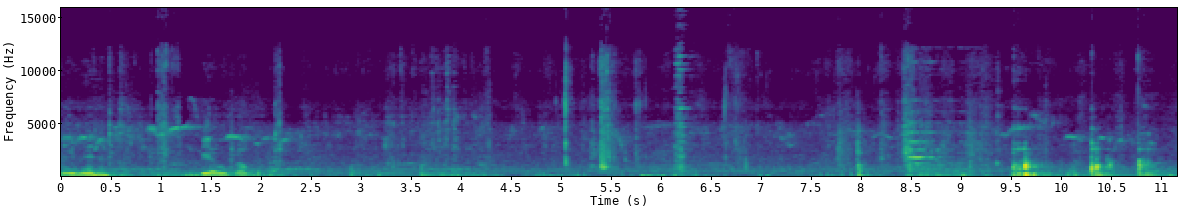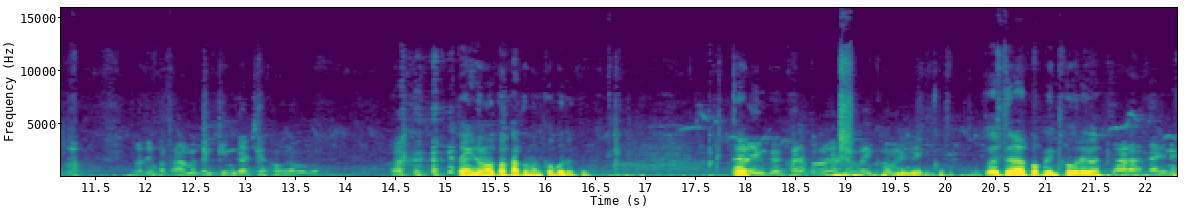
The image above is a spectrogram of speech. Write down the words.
બે લઈ લે ગાંઠિયા ખવડાવો ત્યાં તો નહોતો ખાતો મને ખબર હતી. તો ધરા પકડીને ખવડાવ્યા ઝાડા થાય ને.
